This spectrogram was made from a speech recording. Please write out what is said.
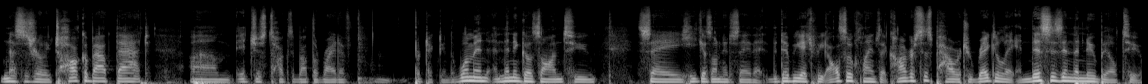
necessarily talk about that. Um, it just talks about the right of protecting the woman. And then it goes on to say, he goes on to say that the WHP also claims that Congress has power to regulate, and this is in the new bill too.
